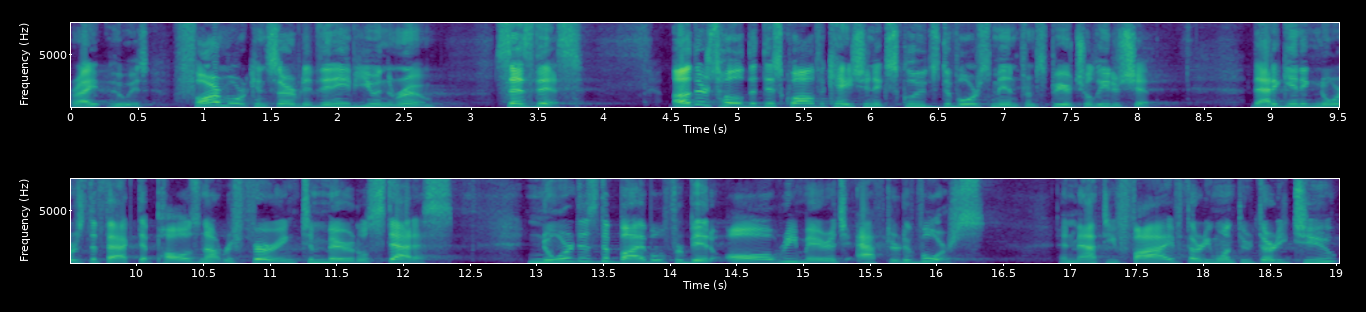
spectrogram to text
right, who is far more conservative than any of you in the room, says this Others hold that this qualification excludes divorced men from spiritual leadership. That again ignores the fact that Paul is not referring to marital status. Nor does the Bible forbid all remarriage after divorce. In Matthew 5, 31 through 32,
